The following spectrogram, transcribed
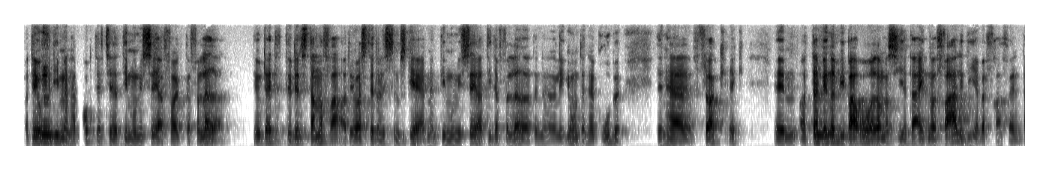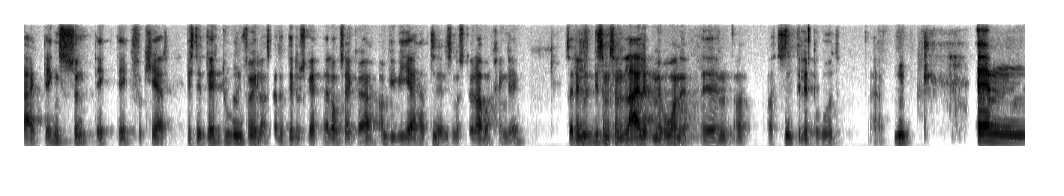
Og det er jo mm. fordi, man har brugt det til at demonisere folk, der forlader. Det er jo det, det, er det, det stammer fra, og det er også det, der ligesom sker, at man demoniserer de, der forlader den her religion, den her gruppe, den her flok, ikke? Øhm, og der mm. vender vi bare ordet om at sige, at der er ikke noget farligt i at være frafalden. Der er ikke, det er ikke en synd, det er ikke, det er ikke forkert. Hvis det er det, du mm. føler, så er det det, du skal have lov til at gøre. Og vi, vi er her til mm. ligesom at støtte op omkring det. Ikke? Så det er lidt, ligesom sådan at lege lidt med ordene øhm, og, og sætte det lidt på hovedet. Ja. Mm. Øhm,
